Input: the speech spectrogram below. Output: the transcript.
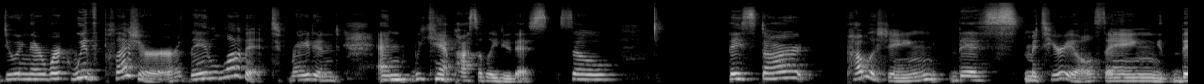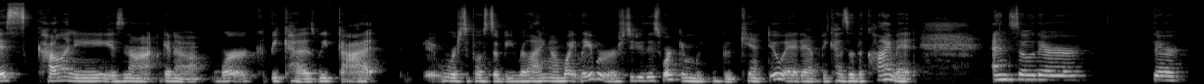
doing their work with pleasure. They love it right? And and we can't possibly do this. So they start publishing this material saying this colony is not going to work because we've got we're supposed to be relying on white laborers to do this work and we, we can't do it uh, because of the climate. And so they're they're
